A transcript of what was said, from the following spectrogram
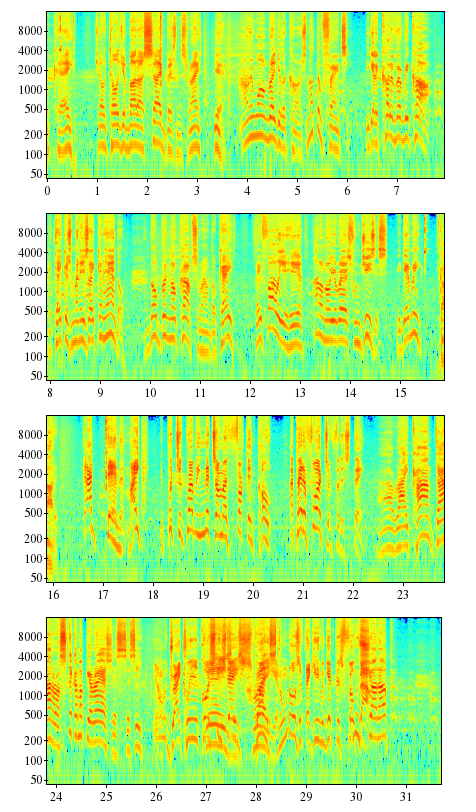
Okay. Joe told you about our side business, right? Yeah. I only want regular cars, nothing fancy. You get a cut of every car. I take as many as I can handle. And don't bring no cops around, okay? They follow you here. I don't know your ass from Jesus. You get me? Got it. God damn it, Mike! You put your grubby mitts on my fucking coat. I paid a fortune for this thing. All right, calm down or I'll stick 'em up your ass, you sissy. You know, dry cleaning costs these Jesus days plenty, Christ. and who knows if they can even get this filled You out. shut up.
